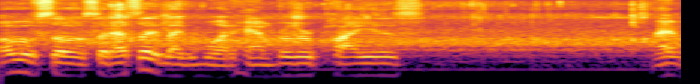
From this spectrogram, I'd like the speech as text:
Oh, so so that's like like what hamburger pie is. I've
